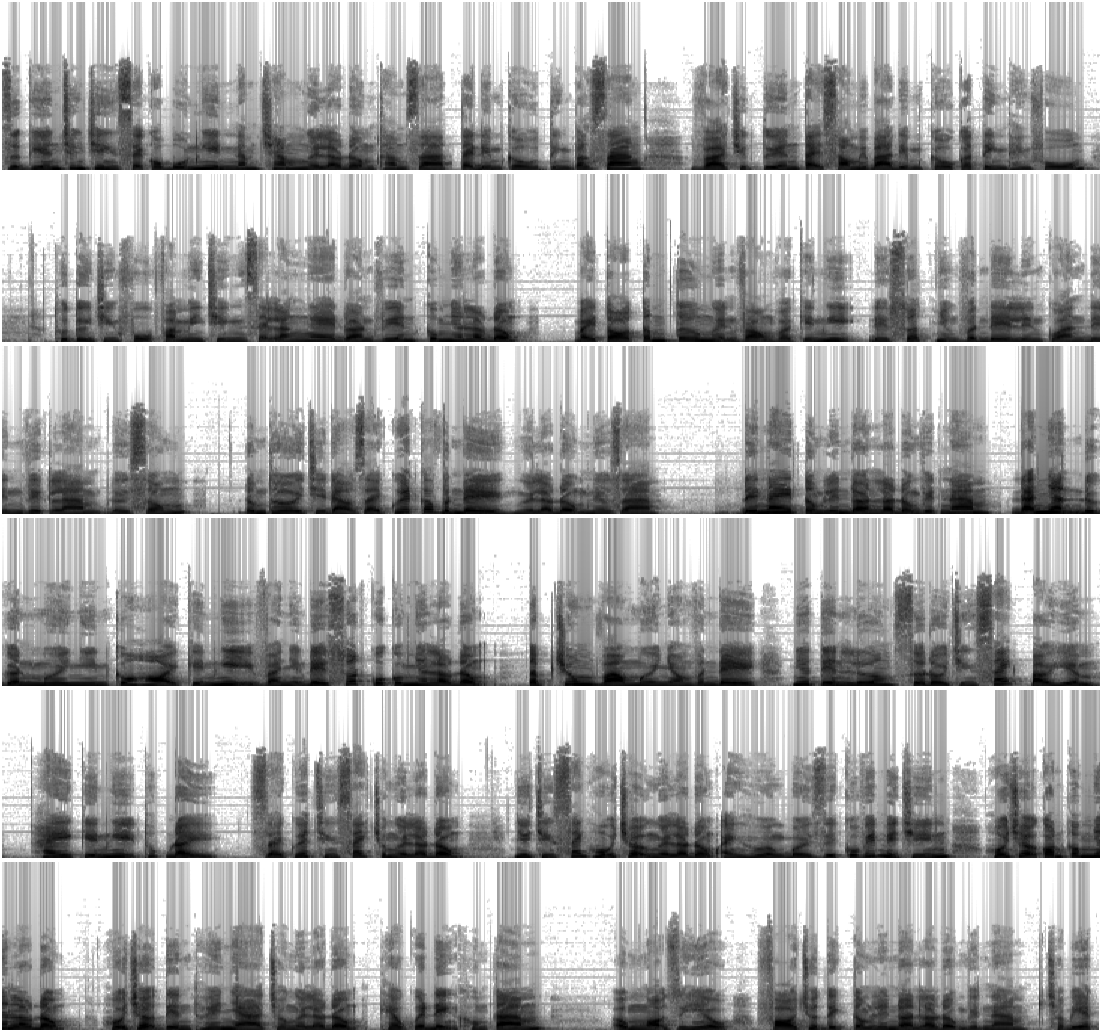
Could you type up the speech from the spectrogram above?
Dự kiến chương trình sẽ có 4.500 người lao động tham gia tại điểm cầu tỉnh Bắc Giang và trực tuyến tại 63 điểm cầu các tỉnh, thành phố. Thủ tướng Chính phủ Phạm Minh Chính sẽ lắng nghe đoàn viên công nhân lao động, bày tỏ tâm tư nguyện vọng và kiến nghị đề xuất những vấn đề liên quan đến việc làm, đời sống, đồng thời chỉ đạo giải quyết các vấn đề người lao động nêu ra. Đến nay, Tổng Liên đoàn Lao động Việt Nam đã nhận được gần 10.000 câu hỏi kiến nghị và những đề xuất của công nhân lao động, tập trung vào 10 nhóm vấn đề như tiền lương, sửa đổi chính sách, bảo hiểm hay kiến nghị thúc đẩy giải quyết chính sách cho người lao động như chính sách hỗ trợ người lao động ảnh hưởng bởi dịch COVID-19, hỗ trợ con công nhân lao động, hỗ trợ tiền thuê nhà cho người lao động theo quyết định 08. Ông Ngọ Duy Hiểu, Phó Chủ tịch Tổng Liên đoàn Lao động Việt Nam cho biết.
